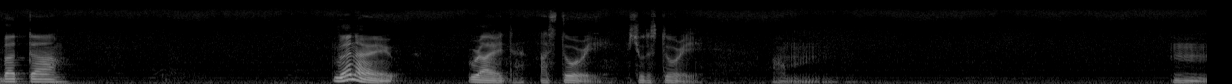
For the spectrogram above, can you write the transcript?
but uh, when I write a story, short story, um, mm,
